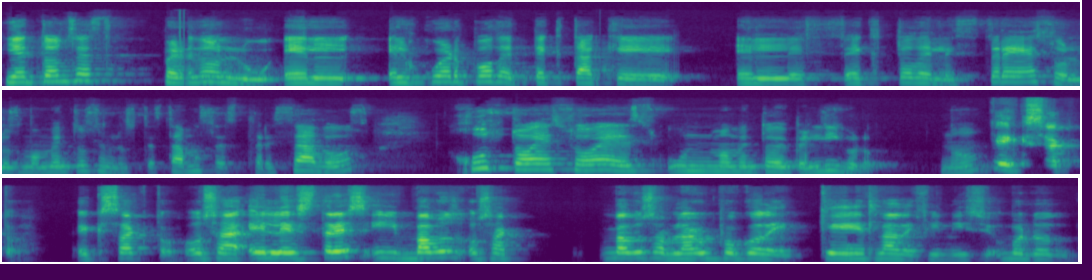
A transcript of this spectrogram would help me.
Y entonces, perdón, Lu, el, el cuerpo detecta que el efecto del estrés o los momentos en los que estamos estresados, justo eso es un momento de peligro, ¿no? Exacto, exacto. O sea, el estrés, y vamos, o sea, vamos a hablar un poco de qué es la definición, bueno,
